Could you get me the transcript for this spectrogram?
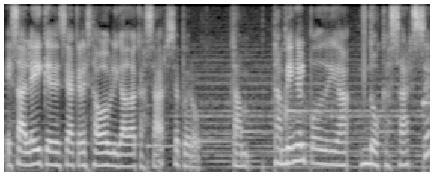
esa ley que decía que él estaba obligado a casarse, pero también él podía no casarse.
